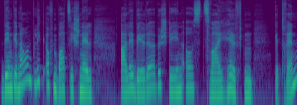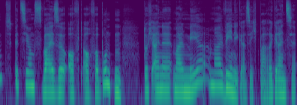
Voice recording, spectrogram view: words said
Dem genauen Blick offenbart sich schnell, alle Bilder bestehen aus zwei Hälften, getrennt bzw. oft auch verbunden durch eine mal mehr, mal weniger sichtbare Grenze.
